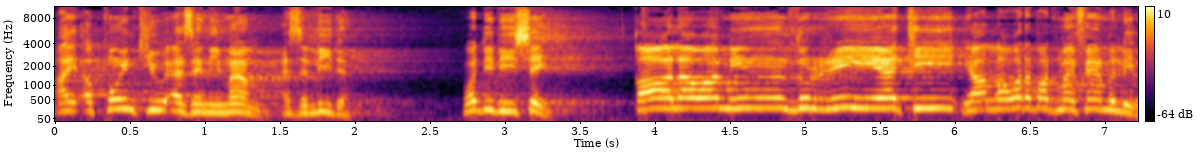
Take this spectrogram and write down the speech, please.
I appoint you as an imam, as a leader. What did he say? قال ومن ذريتي Ya Allah, what about my family?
